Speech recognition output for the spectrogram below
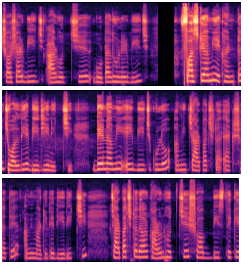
শশার বীজ আর হচ্ছে গোটা ধনের বীজ। ফার্স্টে আমি এখানটা জল দিয়ে ভিজিয়ে নিচ্ছি। দেন আমি এই বীজগুলো আমি চার পাঁচটা একসাথে আমি মাটিতে দিয়ে দিচ্ছি। চার পাঁচটা দেওয়ার কারণ হচ্ছে সব বীজ থেকে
